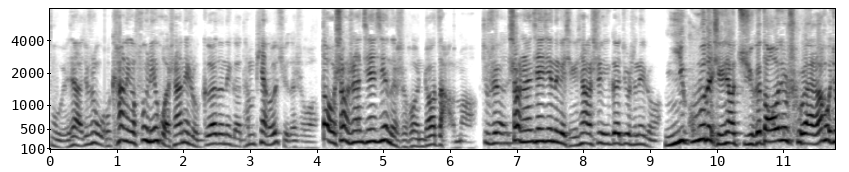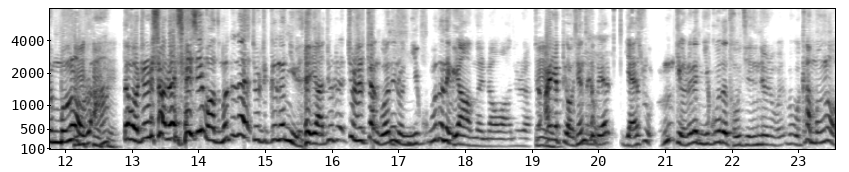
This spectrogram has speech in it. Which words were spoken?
补一下，就是我看那个《风林火山》那首歌的那个他们片头曲的时候，到上山千信的时候，你知道咋了吗？就是上山千信那个形象是一个就是那种尼姑的形象，举个刀就出来，然后我就懵了，我说 啊，等会儿这是上山千信吗？怎么跟个就是跟个女的一样，就是就是战国那种 尼姑的那个样子，你知道吗？就是就嗯而且表情特别严肃，嗯，顶着个尼姑的头巾，就是我我看懵了。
